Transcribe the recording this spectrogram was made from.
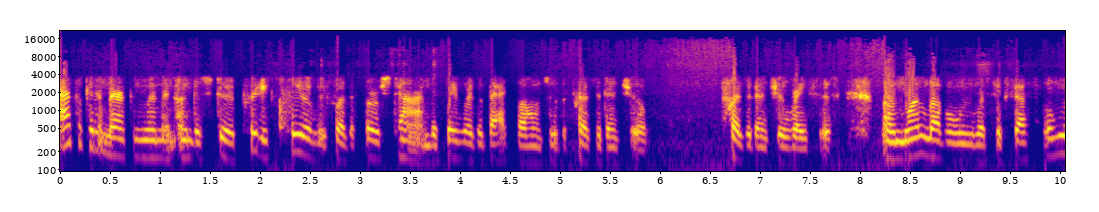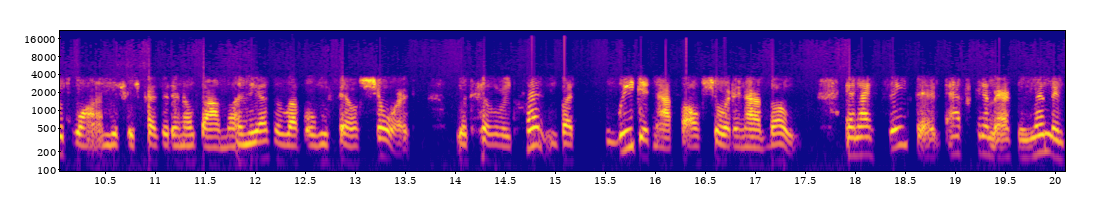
African American women understood pretty clearly for the first time that they were the backbones of the presidential presidential races. On one level, we were successful with one, which was President Obama. and the other level, we fell short with Hillary Clinton, but we did not fall short in our vote. And I think that African American women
